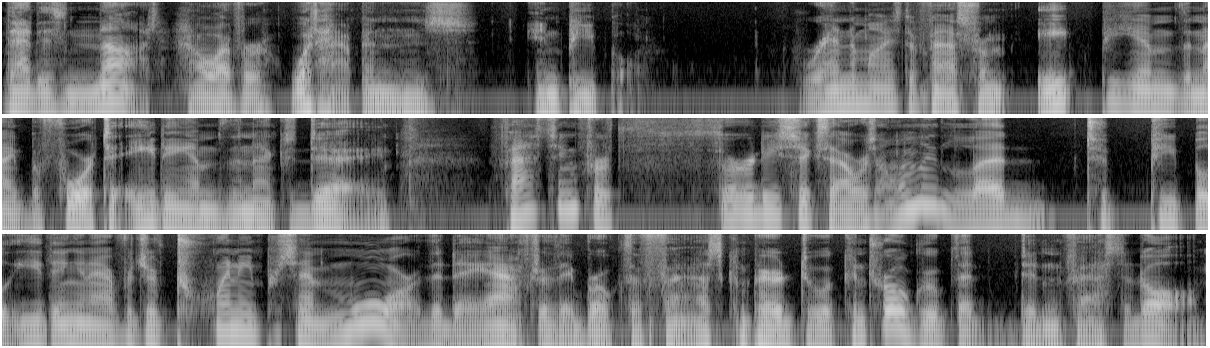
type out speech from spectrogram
That is not, however, what happens in people. Randomized to fast from 8 p.m. the night before to 8 a.m. the next day, fasting for 36 hours only led to people eating an average of 20% more the day after they broke the fast, compared to a control group that didn't fast at all.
